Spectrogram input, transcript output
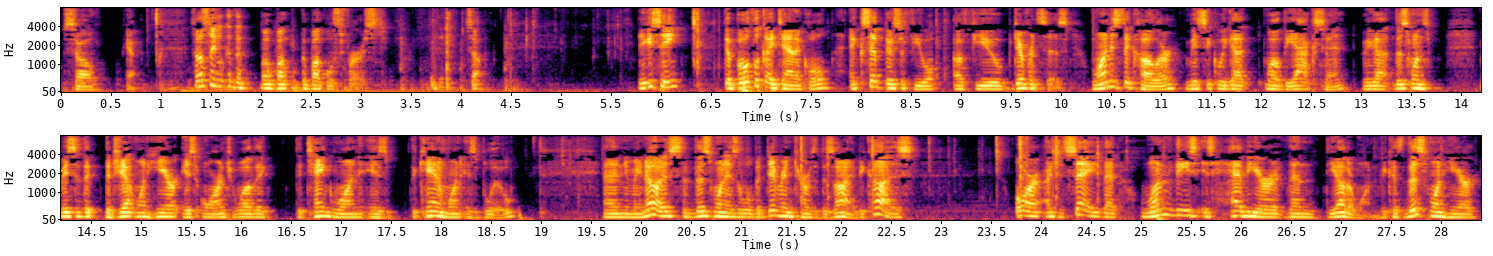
So yeah. So let's take a look at the the buckles first. So you can see they both look identical, except there's a few a few differences. One is the color. Basically, we got, well, the accent. We got, this one's, basically, the, the jet one here is orange, while the, the tank one is, the cannon one is blue. And you may notice that this one is a little bit different in terms of design because, or I should say that one of these is heavier than the other one because this one here,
